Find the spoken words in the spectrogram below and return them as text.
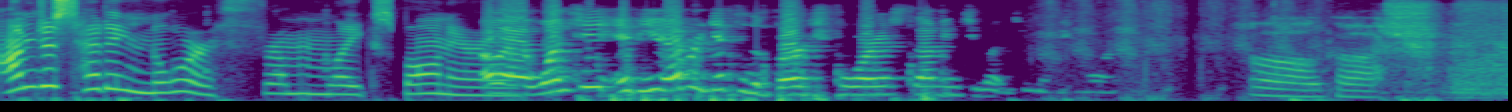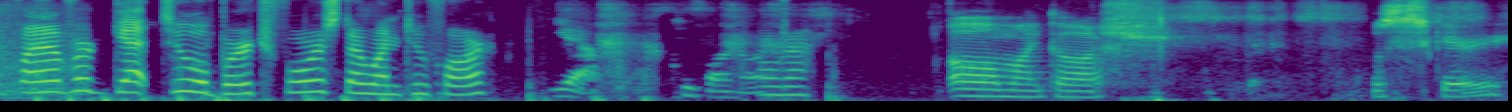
I'm just heading north from like spawn area. Okay, once you, if you ever get to the birch forest, that means you went too much more. Oh gosh. If I ever get to a birch forest, I went too far. Yeah, too far north. Okay. Oh my gosh. It was scary.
